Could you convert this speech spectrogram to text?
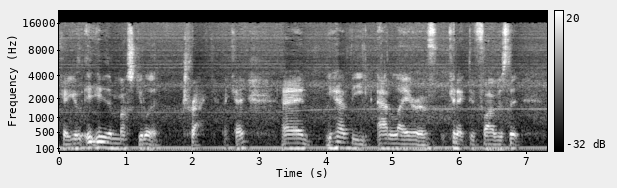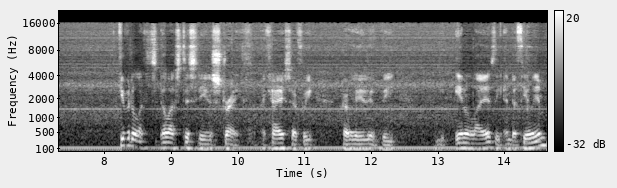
okay, because it is a muscular tract, okay, and you have the outer layer of connective fibers that give it elasticity and strength, okay, so if we have the, the inner layers, the endothelium,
